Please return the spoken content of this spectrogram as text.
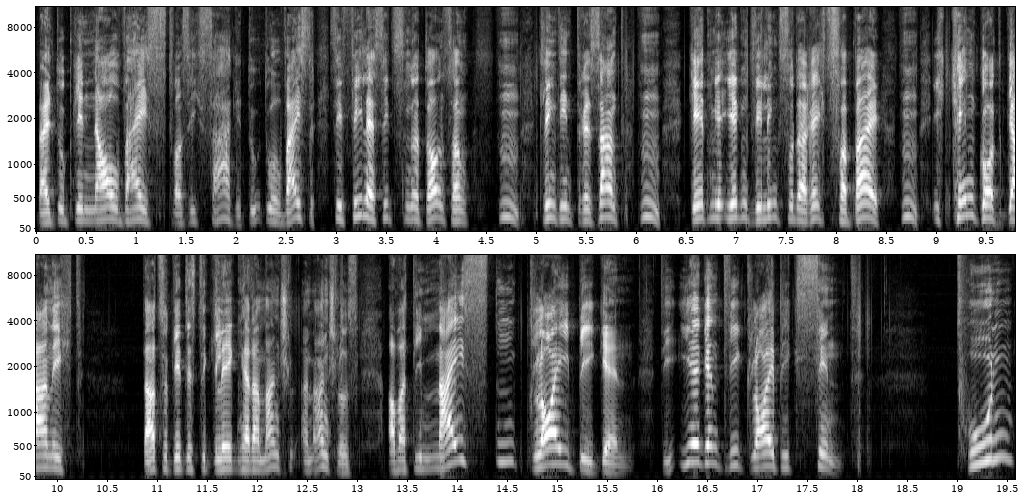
Weil du genau weißt, was ich sage. Du, du weißt, sie viele sitzen nur da und sagen, hm, klingt interessant, hm, geht mir irgendwie links oder rechts vorbei, hm, ich kenne Gott gar nicht. Dazu gibt es die Gelegenheit am Anschluss. Aber die meisten Gläubigen, die irgendwie gläubig sind, tun,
